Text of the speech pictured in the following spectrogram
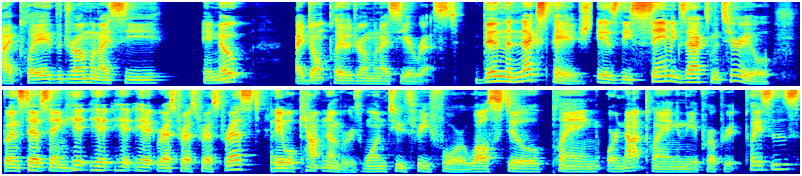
I play the drum when I see a note, I don't play the drum when I see a rest. Then the next page is the same exact material, but instead of saying hit, hit, hit, hit, rest, rest, rest, rest, they will count numbers one, two, three, four, while still playing or not playing in the appropriate places.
